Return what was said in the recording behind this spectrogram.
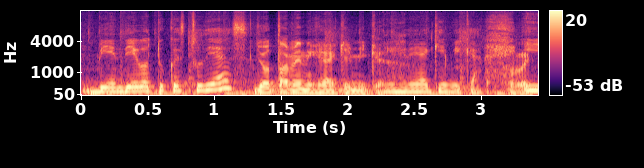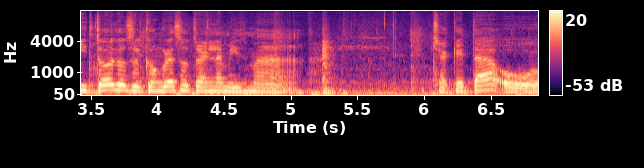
bien Diego, ¿tú qué estudias? Yo también Ingeniería Química. Ingeniería Química. Correcto. ¿Y todos los del Congreso traen la misma chaqueta o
